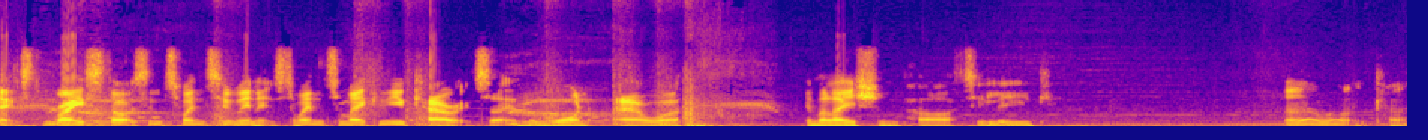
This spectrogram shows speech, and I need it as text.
Next race starts in 20 minutes. To enter make a new character in the one hour Immolation Party League. Oh, right, okay.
